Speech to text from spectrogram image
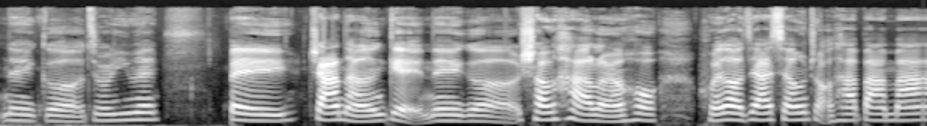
那个就是因为被渣男给那个伤害了，然后回到家乡找他爸妈，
